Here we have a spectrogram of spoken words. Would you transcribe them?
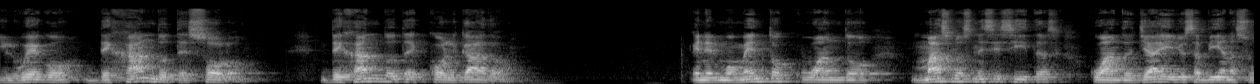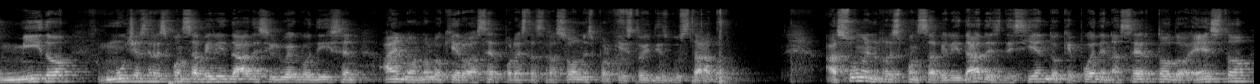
y luego dejándote solo, dejándote colgado en el momento cuando más los necesitas, cuando ya ellos habían asumido muchas responsabilidades y luego dicen, ay no, no lo quiero hacer por estas razones porque estoy disgustado. Asumen responsabilidades diciendo que pueden hacer todo esto,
